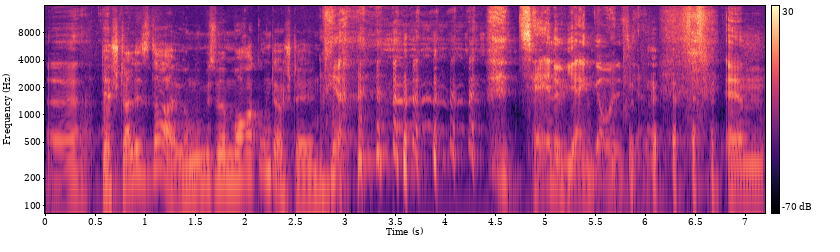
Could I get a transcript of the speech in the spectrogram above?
äh, Der Stall ist da. Irgendwo müssen wir Morak unterstellen. Zähne wie ein Gaultier. ähm,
